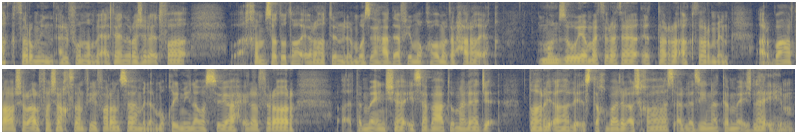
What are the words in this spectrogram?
أكثر من 1200 رجل إطفاء وخمسة طائرات للمساعدة في مقاومة الحرائق. منذ يوم الثلاثاء اضطر أكثر من 14 ألف شخصا في فرنسا من المقيمين والسياح إلى الفرار وتم إنشاء سبعة ملاجئ طارئة لاستقبال الأشخاص الذين تم إجلائهم.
